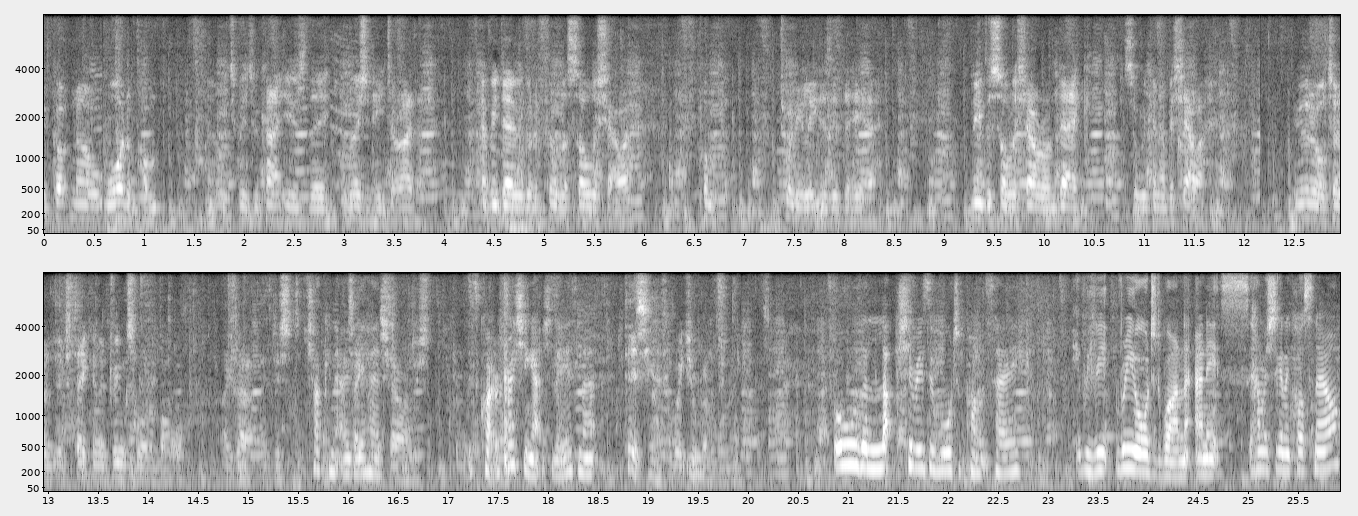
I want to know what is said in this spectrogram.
We've got no water pump, which means we can't use the immersion heater either. Every day, we've got to fill the solar shower, pump 20 litres into here, leave the solar shower on deck so we can have a shower. The other alternative is taking a drinks water bottle like that and just Chucking it over your head. shower and just It's quite refreshing, actually, isn't it? It is, yeah, it wakes you up in the morning. All the luxuries of water pumps, hey? We've reordered one, and it's how much is it going to cost now?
